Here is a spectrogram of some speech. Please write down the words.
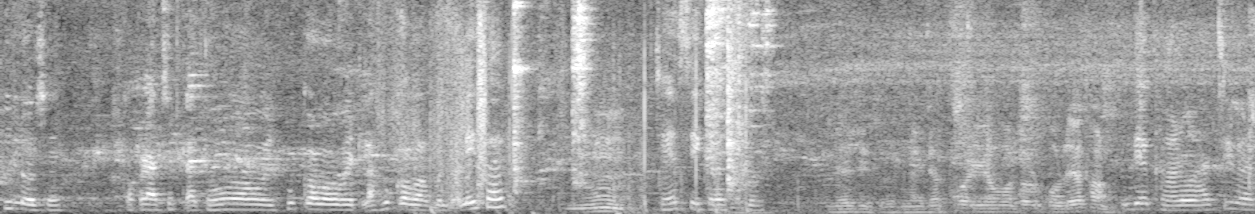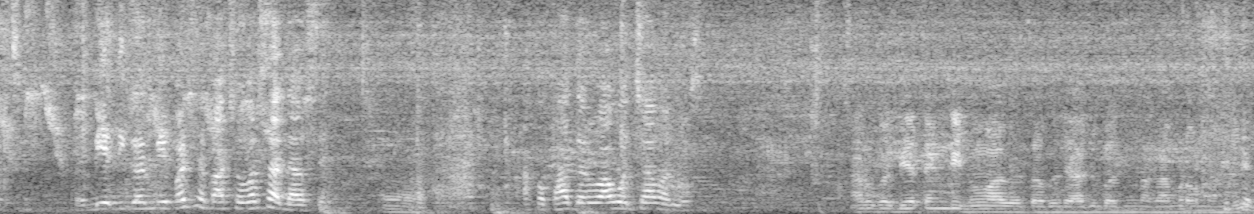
ખીલો છે. કપડાં જેટલા ધોવા હોય ફૂકવવા હોય એટલા ફૂકવવા મને નહીં સાહેબ? જય શ્રી કૃષ્ણ. દેખાણો. સાચી વાત છે. બે દી ગરમી પડશે પાછો વરસાદ આવશે. આખો ભાદરવો આવો જ જવાનો છે. સારું કોઈ બે ત્રણ દી નો આવે તો બધા આજુબાજુના ગામડાઓમાં કેવી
